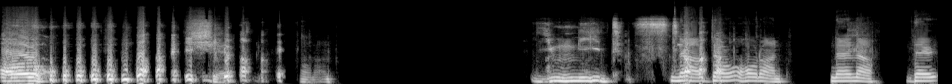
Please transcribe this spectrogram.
Oh my Shit. god. Hold on. You need to No, don't hold on. No, no, no. There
